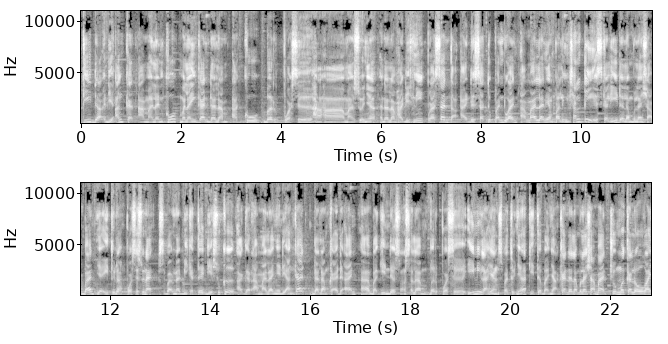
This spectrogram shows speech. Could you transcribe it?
tidak diangkat amalanku melainkan dalam aku berpuasa. Haha, maksudnya dalam hadis ni, perasan tak ada satu panduan amalan yang paling cantik sekali dalam bulan Syaban iaitulah puasa sunat. Sebab Nabi kata dia suka agar amalannya diangkat dalam keadaan ha, baginda SAW berpuasa. Inilah yang sepatutnya kita banyakkan dalam bulan Syaban. Cuma kalau orang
